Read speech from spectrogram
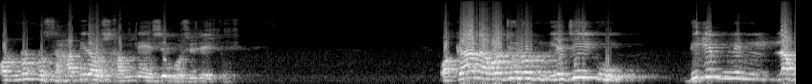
অন্যান্য সাহাবীরাও সামনে এসে বসে যেত وكان رجل يجيء بابن له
